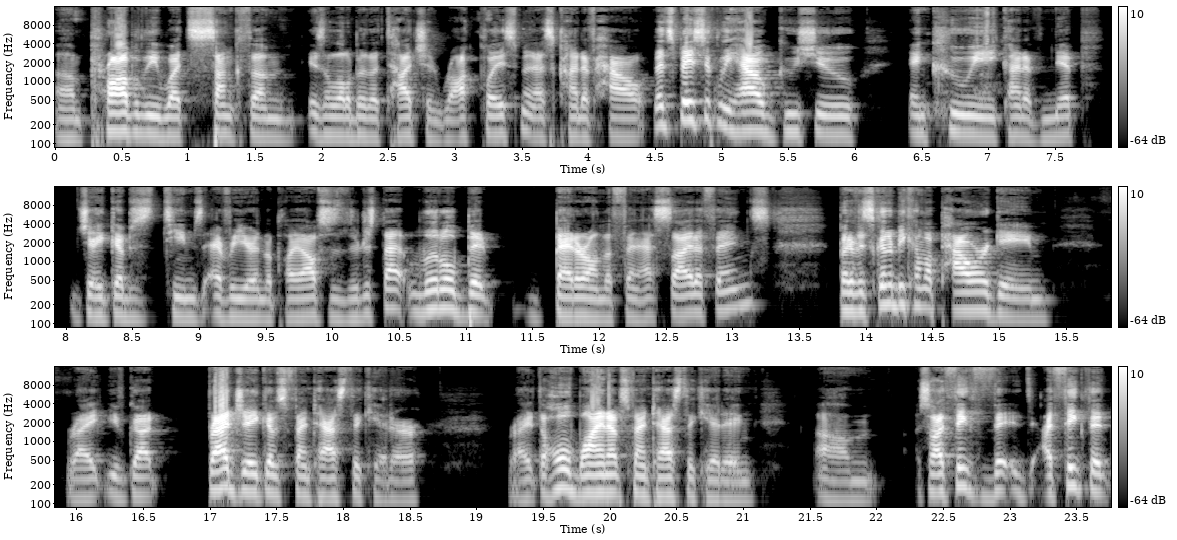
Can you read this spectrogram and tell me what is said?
Um, probably what sunk them is a little bit of the touch and rock placement. That's kind of how. That's basically how Gushue and Koe kind of nip Jacobs teams every year in the playoffs is they're just that little bit better on the finesse side of things. But if it's going to become a power game, right? You've got Brad Jacobs, fantastic hitter, right? The whole lineup's fantastic hitting. Um, so I think that I think that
